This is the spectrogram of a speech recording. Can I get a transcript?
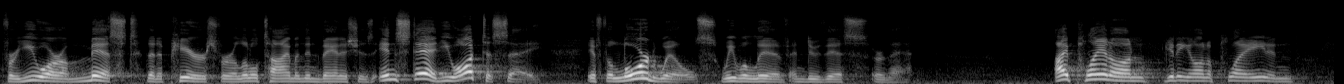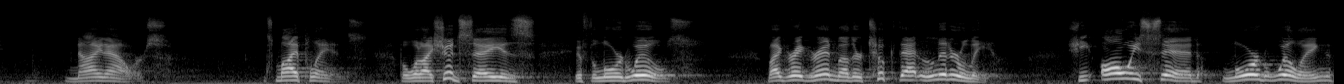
For you are a mist that appears for a little time and then vanishes. Instead, you ought to say, If the Lord wills, we will live and do this or that. I plan on getting on a plane in nine hours. It's my plans. But what I should say is, if the Lord wills. My great grandmother took that literally. She always said, Lord willing,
